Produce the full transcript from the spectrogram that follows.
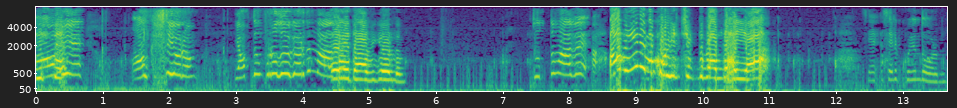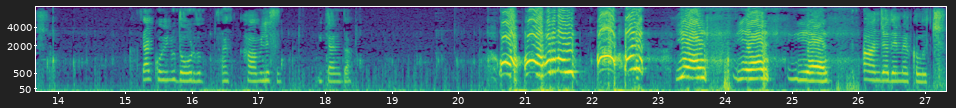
Düştü. Abi alkışlıyorum. Yaptığım proluğu gördün mü abi? Evet abi gördüm. Tuttum abi. Abi yine mi koyun çıktı benden ya? Sen, seni koyun doğurmuş. Sen koyunu doğurdun. Sen hamilesin. Bir tane daha. Oh! Oh! Vurmayın! Ah! Hayır! Yes! Yes! Yes! Anca demir kılıç.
